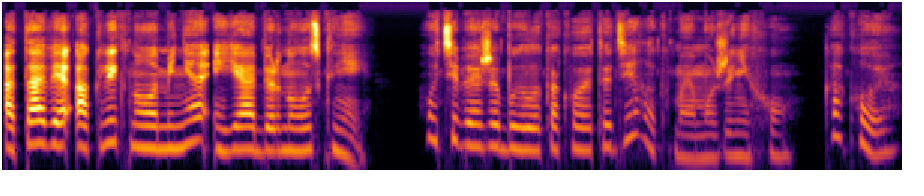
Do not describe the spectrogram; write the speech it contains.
Атавия окликнула меня, и я обернулась к ней. У тебя же было какое-то дело к моему жениху. Какое?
